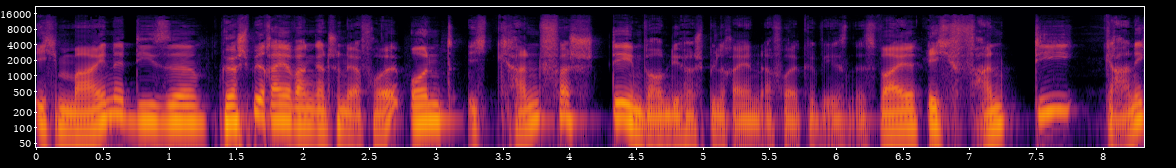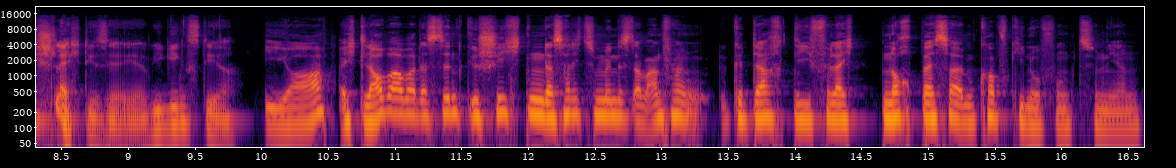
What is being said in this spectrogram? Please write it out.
ich meine, diese Hörspielreihe war ein ganz schöner Erfolg und ich kann verstehen, warum die Hörspielreihe ein Erfolg gewesen ist, weil ich fand die gar nicht schlecht, die Serie. Wie ging's dir? Ja, ich glaube aber, das sind Geschichten, das hatte ich zumindest am Anfang gedacht, die vielleicht noch besser im Kopfkino funktionieren.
